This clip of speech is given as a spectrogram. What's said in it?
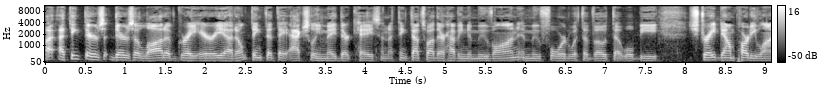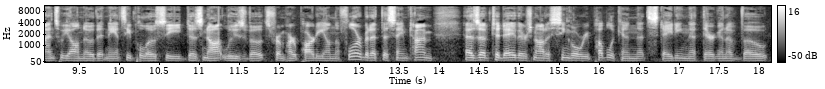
I, I think there's there's a lot of gray area. I don't think that they actually made their case, and I think that's why they're having to move on and move forward with a vote that will be straight down party lines. We all know that Nancy Pelosi does not lose votes from her party on the floor, but at the same time, as of today, there's not a single Republican that's stating that they're going to vote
